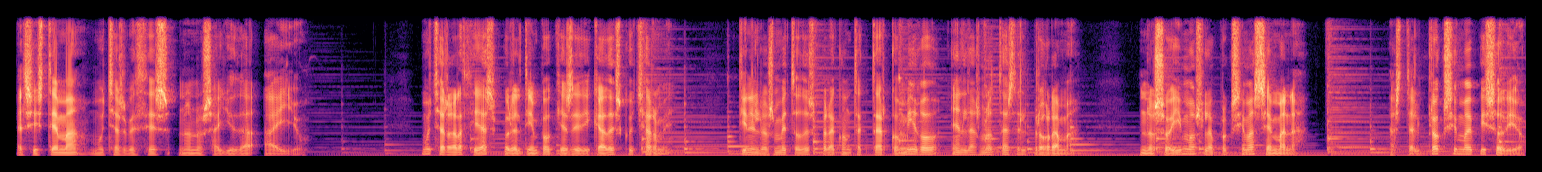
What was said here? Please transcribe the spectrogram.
el sistema muchas veces no nos ayuda a ello. Muchas gracias por el tiempo que has dedicado a escucharme. Tiene los métodos para contactar conmigo en las notas del programa. Nos oímos la próxima semana. Hasta el próximo episodio.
